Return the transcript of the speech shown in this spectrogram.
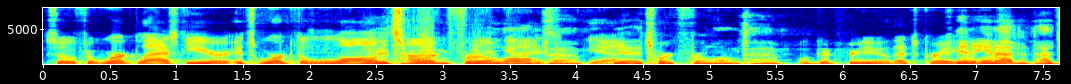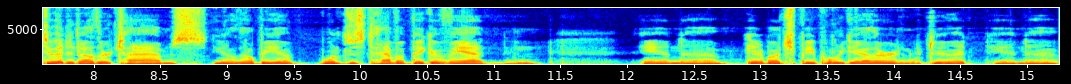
So if it worked last year, it's worked a long Oh, it's time worked for a you long time. Yeah. yeah, it's worked for a long time. Well, good for you. That's great. And and I, I do it at other times. You know, there'll be a we'll just have a big event and and uh, get a bunch of people together and we'll do it. And uh,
